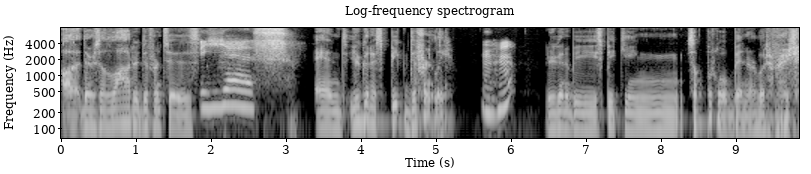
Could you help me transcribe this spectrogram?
uh, there's a lot of differences. Yes. And you're going to speak differently. Mm-hmm you're going to be speaking Sapporo Ben or whatever it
